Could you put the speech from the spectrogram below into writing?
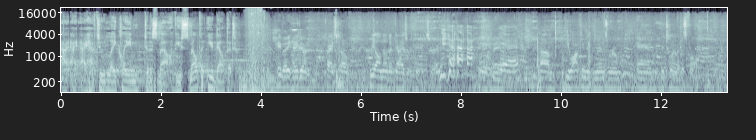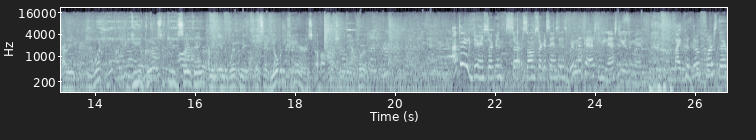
I, I, I have to lay claim to the smell. If you smelt it, you dealt it. Hey, buddy, how you doing? All right, so we all know that guys are pigs, right? yeah. Um, you walk into the men's room and the toilet is full. I mean, what do you girls do the same thing? I mean, in the it's like nobody cares about flushing the damn toilet. Think during certain some circumstances, women can actually be nastier than men. like, cause they'll flush their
